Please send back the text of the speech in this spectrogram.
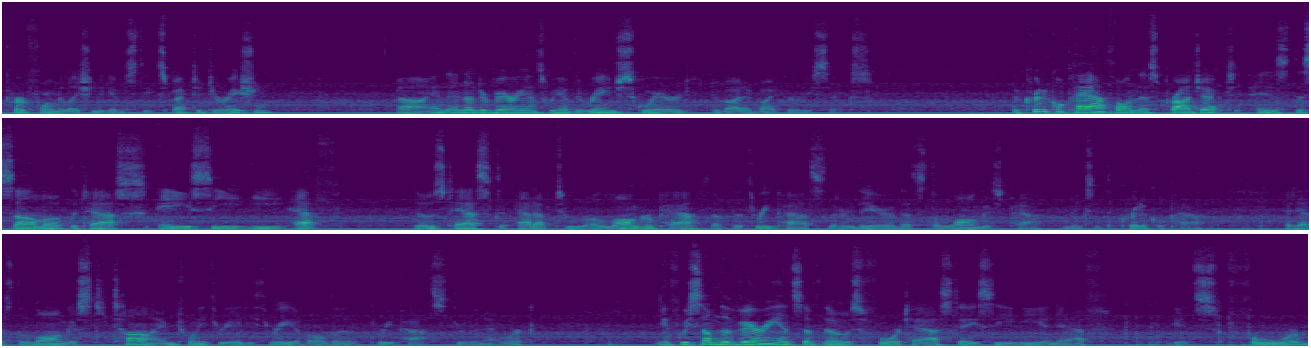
PERT formulation to give us the expected duration. Uh, and then under variance, we have the range squared divided by 36. The critical path on this project is the sum of the tasks A, C, E, F. Those tasks add up to a longer path of the three paths that are there. That's the longest path, makes it the critical path. It has the longest time, 2383 of all the three paths through the network. If we sum the variance of those four tasks, A, C, E, and F, it's 4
